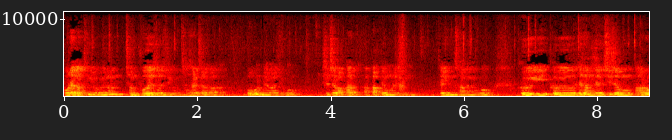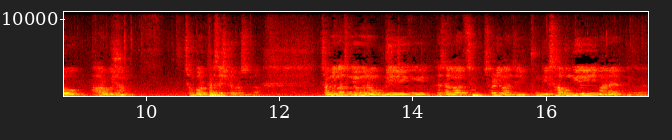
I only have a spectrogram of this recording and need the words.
올해 같은 경우에는 점포에서 지금 자살자가 목을 매가지고 실적 압박, 압박 때문에 지금 되어 있는 상황이고 그, 그 해당된 지점은 바로, 바로 그냥 점포를 폐쇄시켜 버렸습니다. 작년 같은 경우에는 우리 회사가 설- 설립한 지 분기, 4분기 만에 그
